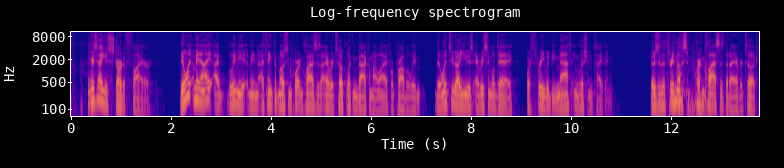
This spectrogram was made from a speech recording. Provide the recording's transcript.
here's how you start a fire. The only, I mean, I, I believe me, I mean, I think the most important classes I ever took looking back on my life were probably the only two I use every single day, or three would be math, English, and typing. Those are the three most important classes that I ever took.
